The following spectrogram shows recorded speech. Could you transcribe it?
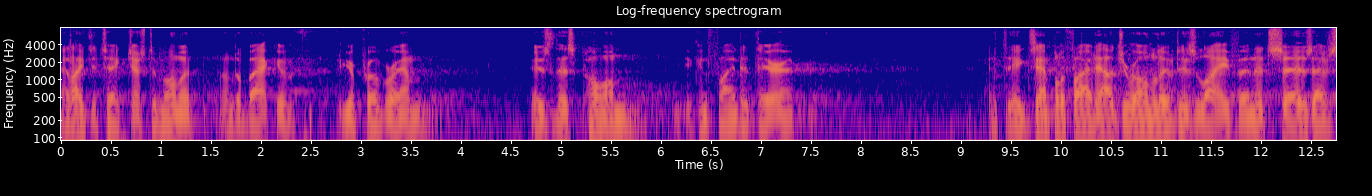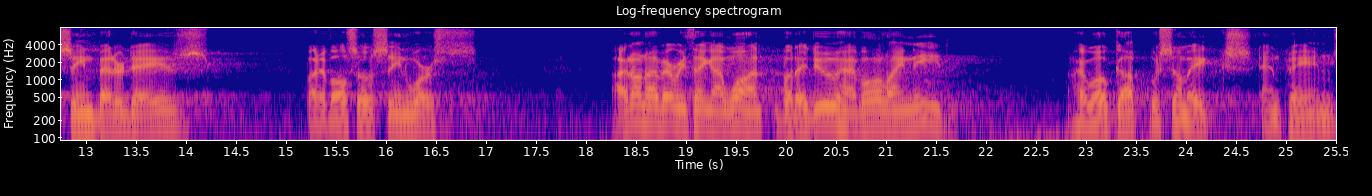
I'd like to take just a moment. On the back of your program is this poem. You can find it there. It exemplified how Jerome lived his life, and it says, I've seen better days, but I've also seen worse. I don't have everything I want, but I do have all I need. I woke up with some aches and pains,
